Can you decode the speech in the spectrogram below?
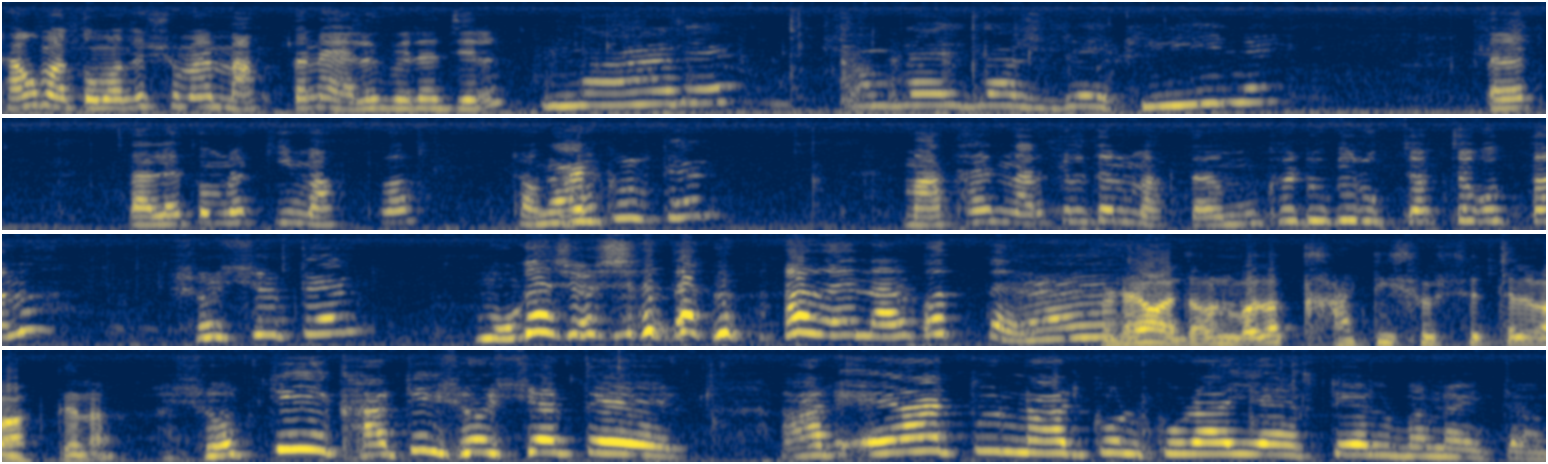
ঠাকুমা তোমাদের সময় মাখতা না অ্যালোভেরা জেল। না রে আমরা দেখি নেই তাহলে তোমরা কি মাখতা নারকেল তেল? মাথায় নারকেল তেল মাখতা আর মুখে ঢুকে রূপচর্চা করতে না? সর্ষের তেল? মুখে সর্ষের তেল মাথায় নারকেল তেল? হ্যাঁ। ওটা তখন বলো খাঁটি সর্ষের তেল মাখতে না? সত্যি খাঁটি সর্ষের তেল। আর এত নারকেল কুড়াইয়ে তেল বানাইতাম।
